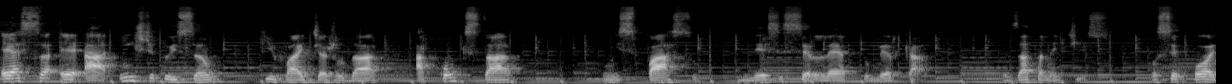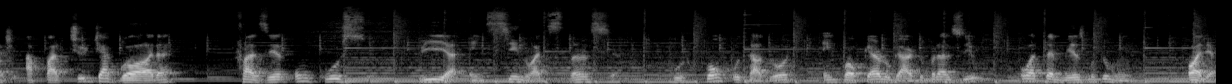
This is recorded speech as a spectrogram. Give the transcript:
essa é a instituição que vai te ajudar a conquistar um espaço nesse seleto mercado. Exatamente isso. Você pode, a partir de agora, fazer um curso via ensino à distância por computador em qualquer lugar do Brasil ou até mesmo do mundo. Olha,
